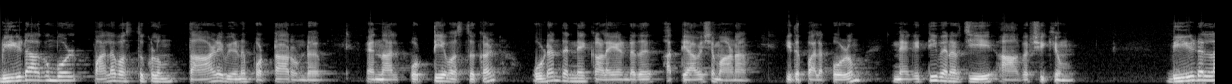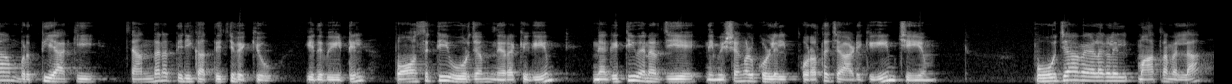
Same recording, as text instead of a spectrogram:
വീടാകുമ്പോൾ പല വസ്തുക്കളും താഴെ വീണ് പൊട്ടാറുണ്ട്. എന്നാൽ പൊട്ടിയ വസ്തുക്കൾ ഉടൻ തന്നെ കളയേണ്ടത് അത്യാവശ്യമാണ്. ഇത് പലപ്പോഴും നെഗറ്റീവ് എനർജിയെ ആകർഷിക്കും. വീടെല്ലാം വൃത്തിയാക്കി ചന്ദനത്തിരി കത്തിച്ചു വെക്കൂ. ഇത് വീട്ടിൽ പോസിറ്റീവ് ഊർജം നിറയ്ക്കുകയും നെഗറ്റീവ് എനർജിയെ നിമിഷങ്ങൾക്കുള്ളിൽ പുറത്തു ചാടിക്കുകയും ചെയ്യും. പൂജാവേളകളിൽ മാത്രമല്ല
